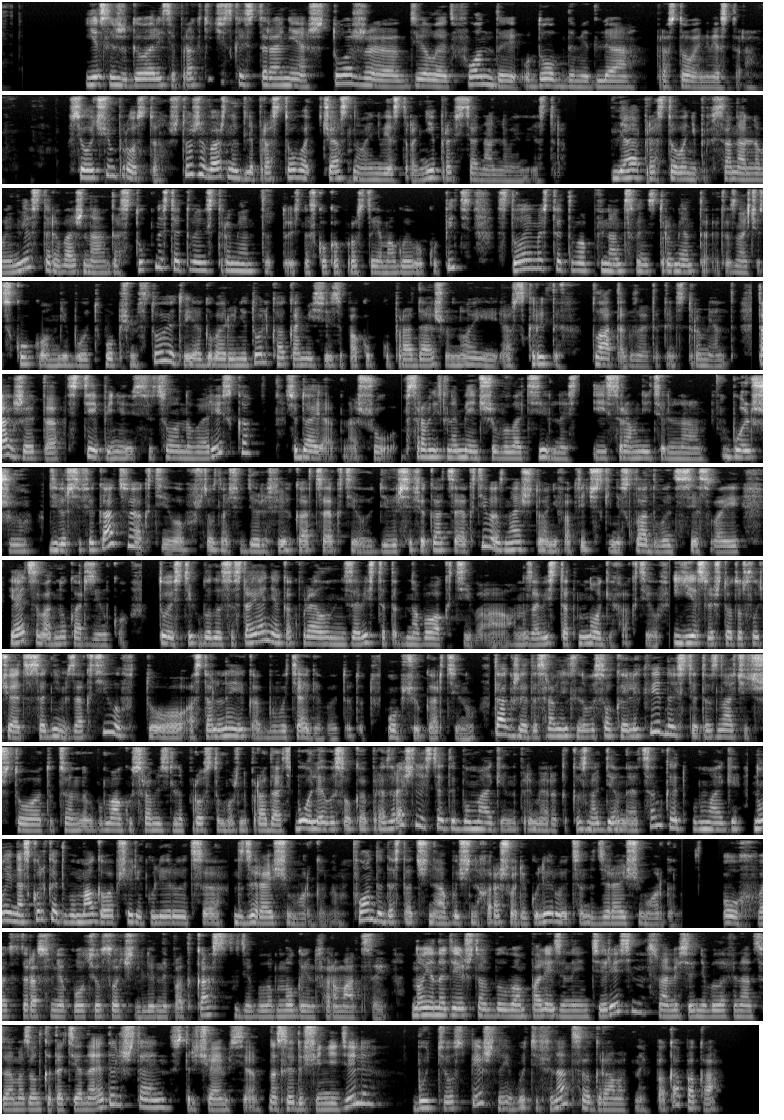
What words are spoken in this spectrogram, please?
Если же говорить о практической стороне, что же делает фонды удобными для простого инвестора? Все очень просто. Что же важно для простого частного инвестора, непрофессионального инвестора? Для простого непрофессионального инвестора важна доступность этого инструмента, то есть насколько просто я могу его купить, стоимость этого финансового инструмента, это значит, сколько он мне будет в общем стоить. И я говорю не только о комиссии за покупку-продажу, но и о скрытых платах за этот инструмент. Также это степень инвестиционного риска. Сюда я отношу сравнительно меньшую волатильность и сравнительно большую диверсификацию активов. Что значит диверсификация активов? Диверсификация активов значит, что они фактически не складывают все свои яйца в одну корзинку. То есть их благосостояние, как правило, не зависит от одного актива, а оно зависит от многих активов. И если что-то случается с одним из активов, то остальные как бы вытягивают эту общую картину. Также это сравнительно высокая ликвидность. Это значит, что эту ценную бумагу сравнительно просто можно продать. Более высокая прозрачность этой бумаги, например, это казнодневная оценка этой бумаги. Ну и насколько эта бумага вообще регулируется надзирающим органом. Фонды достаточно обычно хорошо регулируются надзирающим органом. Ух, в этот раз у меня получился очень длинный подкаст, где было много информации. Но я надеюсь, что он был вам полезен и интересен. С вами сегодня была финансовая амазонка Татьяна Эдельштейн. Встречаемся на следующей неделе. Будьте успешны и будьте финансово грамотны. Пока-пока.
